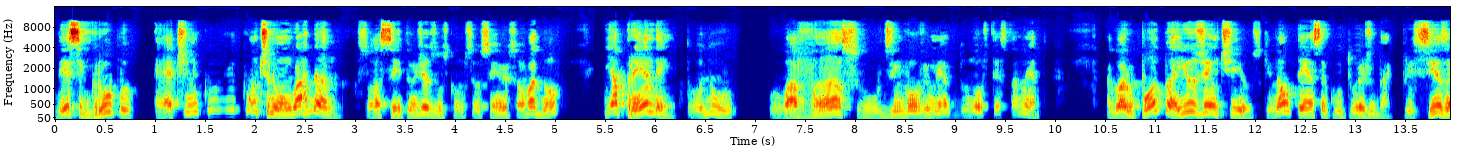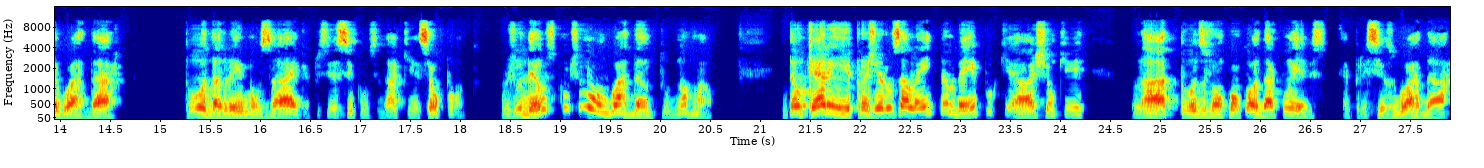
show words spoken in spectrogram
desse grupo étnico e continuam guardando. Só aceitam Jesus como seu Senhor e Salvador e aprendem todo o avanço, o desenvolvimento do Novo Testamento. Agora, o ponto é, os gentios, que não têm essa cultura judaica, precisa guardar toda a lei mosaica, precisa se considerar que esse é o ponto. Os judeus continuam guardando tudo normal. Então querem ir para Jerusalém também porque acham que lá todos vão concordar com eles. É preciso guardar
